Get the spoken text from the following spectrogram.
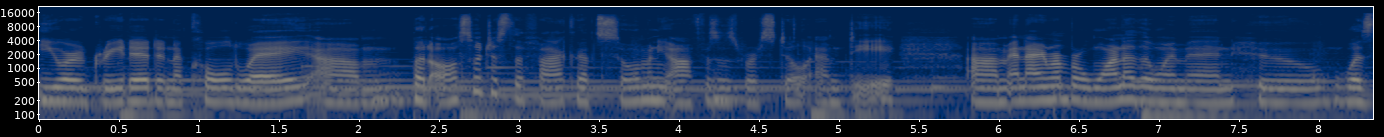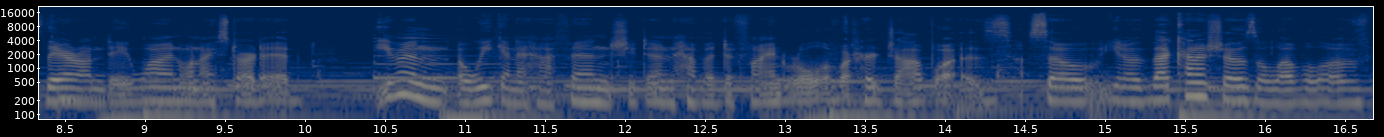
you are greeted in a cold way, um, but also just the fact that so many offices were still empty. Um, and I remember one of the women who was there on day one when I started. Even a week and a half in, she didn't have a defined role of what her job was. So, you know, that kind of shows a level of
